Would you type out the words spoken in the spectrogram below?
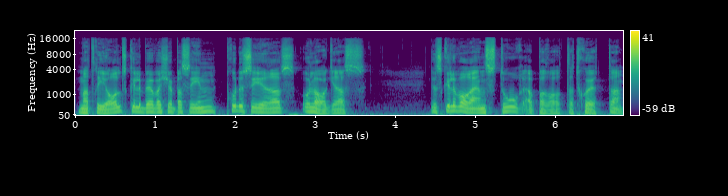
Material skulle behöva köpas in, produceras och lagras. Det skulle vara en stor apparat att sköta.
